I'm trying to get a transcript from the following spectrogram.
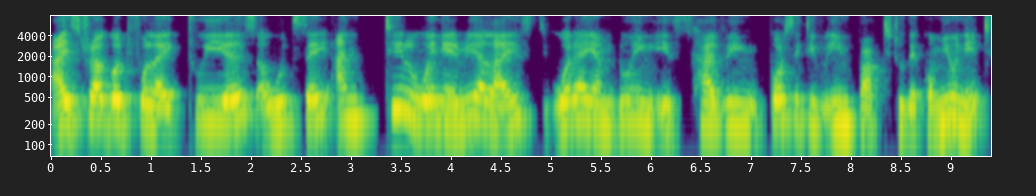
I struggled for like two years i would say until when i realized what i am doing is having positive impact to the community.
